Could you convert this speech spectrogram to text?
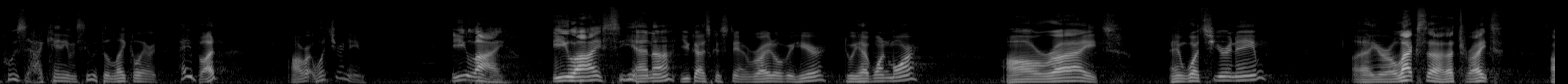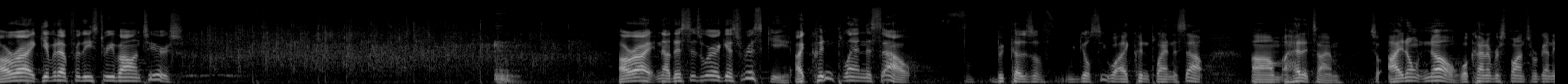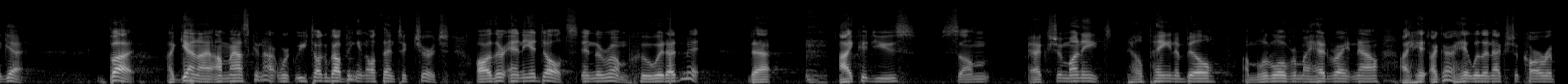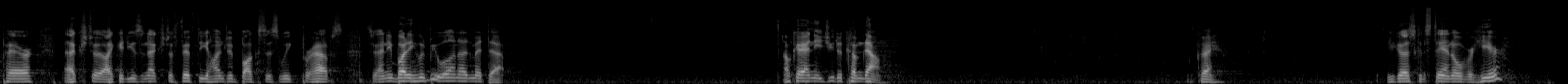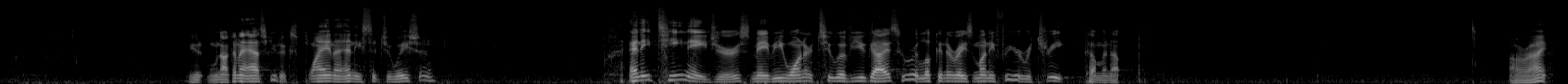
Who's that? I can't even see with the light glare. is. Hey, bud. All right. What's your name? Eli. Eli, Sienna. You guys can stand right over here. Do we have one more? All right. And what's your name? Uh, you're Alexa. That's right. All right. Give it up for these three volunteers. All right, now this is where it gets risky. I couldn't plan this out because of, you'll see why I couldn't plan this out um, ahead of time. So I don't know what kind of response we're going to get. But again, I, am asking, our, we talk about being an authentic church. Are there any adults in the room who would admit that I could use some extra money to help paying a bill? I'm a little over my head right now. I, hit, I got hit with an extra car repair. Extra, I could use an extra 50, 100 bucks this week, perhaps. There anybody who would be willing to admit that? Okay, I need you to come down. Okay. You guys can stand over here. You, we're not going to ask you to explain any situation. Any teenagers, maybe one or two of you guys who are looking to raise money for your retreat coming up? All right.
